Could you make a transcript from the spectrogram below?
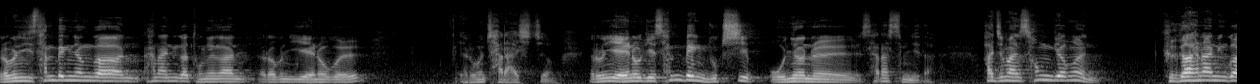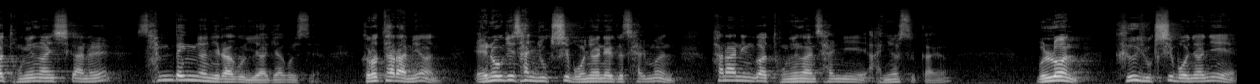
여러분 이 300년간 하나님과 동행한 여러분 이 에녹을 여러분 잘 아시죠? 여러분 이 에녹이 365년을 살았습니다. 하지만 성경은 그가 하나님과 동행한 시간을 300년이라고 이야기하고 있어요. 그렇다면 에녹이 산 65년의 그 삶은 하나님과 동행한 삶이 아니었을까요? 물론 그 65년이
